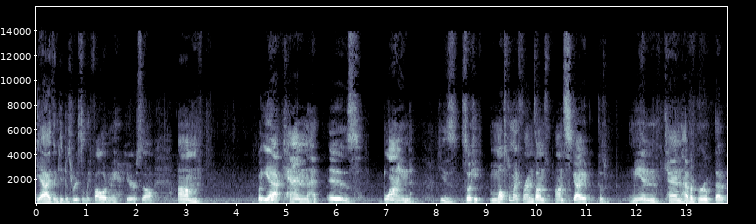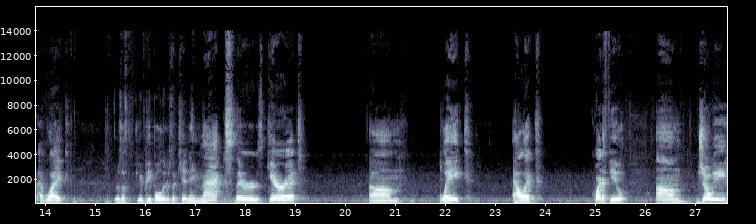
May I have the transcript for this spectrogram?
yeah, I think he just recently followed me here. So, um, but yeah, Ken is blind, he's so he most of my friends on on Skype because me and Ken have a group that have like there's a few people. There's a kid named Max. There's Garrett, um, Blake, Alec, quite a few. Um, Joey,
